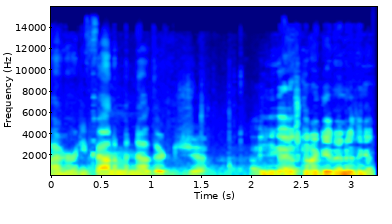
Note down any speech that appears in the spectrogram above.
I heard he found him another jo- Hey, you guys, can I get anything? Uh,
